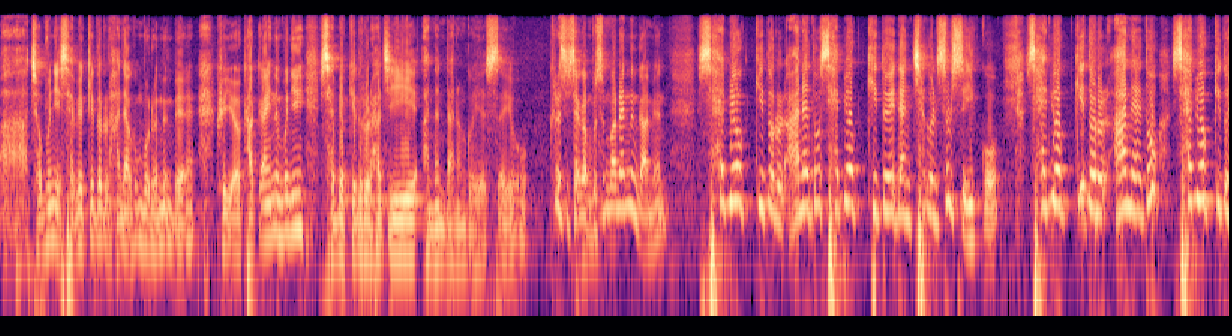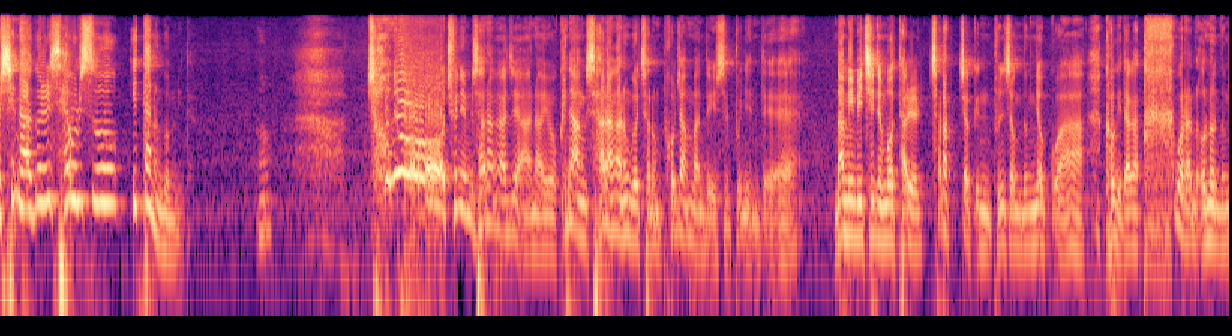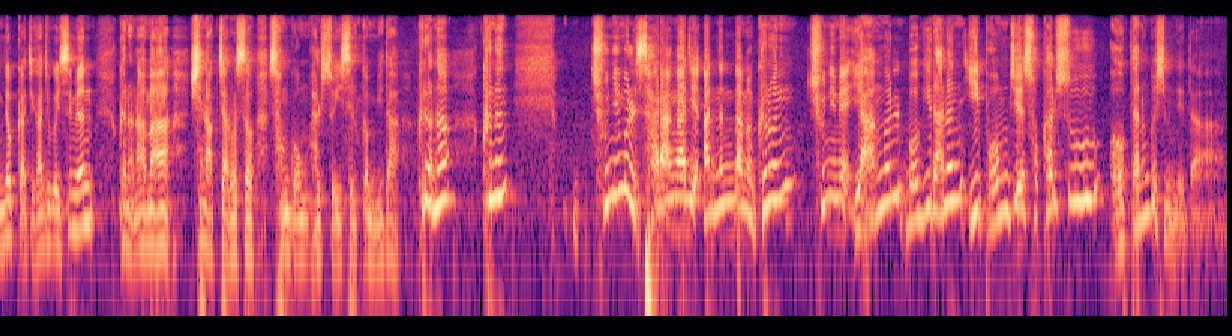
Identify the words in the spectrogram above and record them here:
아, 저분이 새벽 기도를 하냐고 물었는데 그 가까이 있는 분이 새벽 기도를 하지 않는다는 거였어요. 그래서 제가 무슨 말 했는가 하면 새벽 기도를 안 해도 새벽 기도에 대한 책을 쓸 수 있고 새벽 기도를 안 해도 새벽 기도 신학을 세울 수 있다는 겁니다. 어? 전혀 주님 사랑하지 않아요. 그냥 사랑하는 것처럼 포장만 돼 있을 뿐인데 남이 미치지 못할 철학적인 분석 능력과 거기다가 탁월한 언어 능력까지 가지고 있으면 그는 아마 신학자로서 성공할 수 있을 겁니다. 그러나 그는 주님을 사랑하지 않는다면 그는 주님의 양을 먹이라는 이 범주에 속할 수 없다는 것입니다.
